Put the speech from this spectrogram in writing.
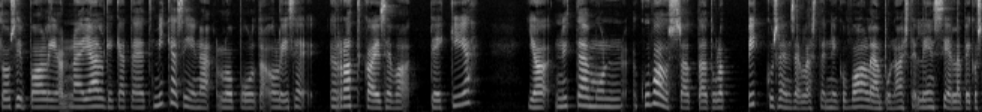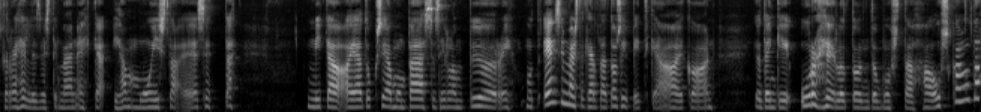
tosi paljon näin jälkikäteen, että mikä siinä lopulta oli se ratkaiseva tekijä. Ja nyt tämä mun kuvaus saattaa tulla pikkusen sellaisten niin kuin vaaleanpunaisten linssien läpi, koska rehellisesti mä en ehkä ihan muista edes, että mitä ajatuksia mun päässä silloin pyöri. Mutta ensimmäistä kertaa tosi pitkään aikaan jotenkin urheilu tuntui musta hauskalta.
